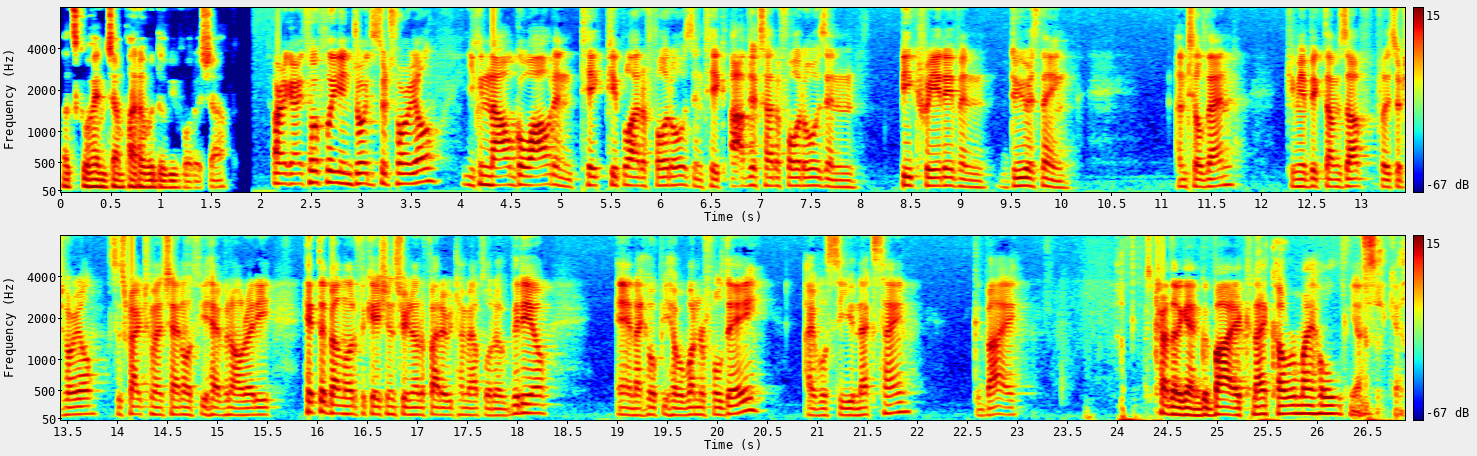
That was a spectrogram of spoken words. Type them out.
let's go ahead and jump out of Adobe Photoshop. All right, guys, hopefully you enjoyed this tutorial. You can now go out and take people out of photos and take objects out of photos and be creative and do your thing. Until then, give me a big thumbs up for this tutorial. Subscribe to my channel if you haven't already. Hit the bell notification so you're notified every time I upload a video. And I hope you have a wonderful day. I will see you next time. Goodbye. Let's try that again. Goodbye. Can I cover my whole? Yes, I can.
